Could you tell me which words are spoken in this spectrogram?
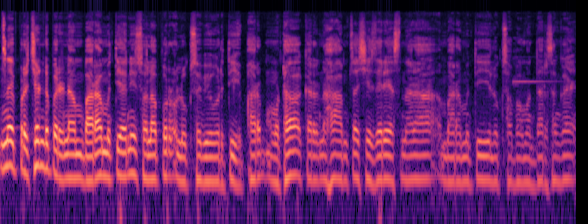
नाही प्रचंड परिणाम. बारामती आणि सोलापूर लोकसभेवरती फार मोठा कारण हा आमचा शेजारी असणारा बारामती लोकसभा मतदारसंघ आहे.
